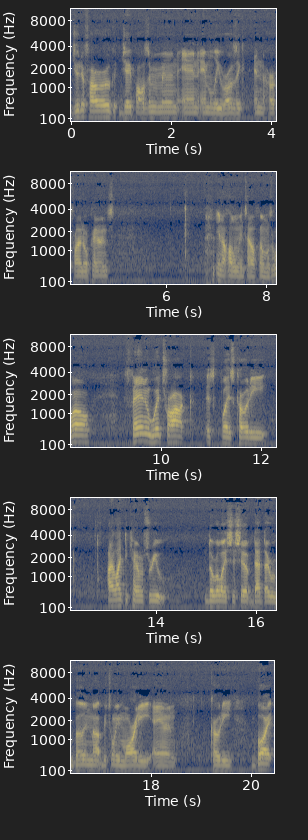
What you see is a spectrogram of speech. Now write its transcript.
Judith Hoag, J. Paul Zimmerman, and Emily Roeske in her final appearance in a Halloween Town film as well. Finn Wittrock is plays Cody I like the chemistry, the relationship that they were building up between Marty and Cody, but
